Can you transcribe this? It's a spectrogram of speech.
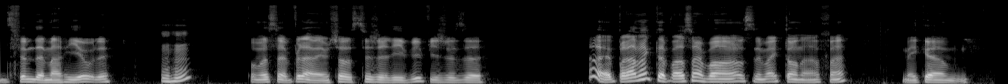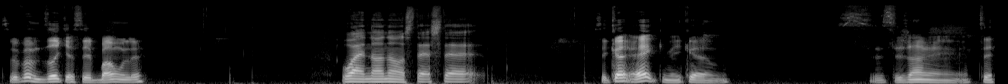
du film de Mario, là, Mhm. pour moi, c'est un peu la même chose. Tu sais, je l'ai vu, puis je veux dire, ah ouais, probablement que t'as passé un bon moment au cinéma avec ton enfant, mais comme, tu peux pas me dire que c'est bon, là. Ouais non non c'était C'est correct, mais comme, c'est genre un, tu sais,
